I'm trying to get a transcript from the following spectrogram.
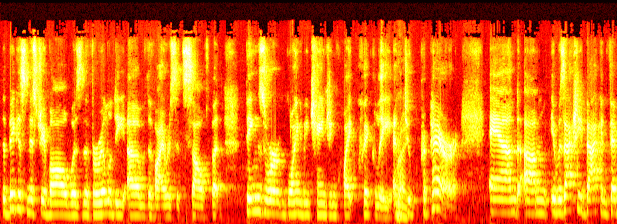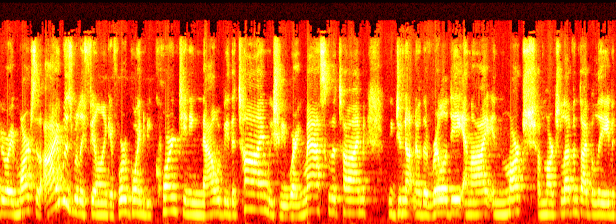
The biggest mystery of all was the virility of the virus itself, but things were going to be changing quite quickly, and right. to prepare. And um, it was actually back in February, March that I was really feeling if we're we're going to be quarantining, now would be the time. We should be wearing masks at the time. We do not know the virility. And I, in March, on March 11th, I believe,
